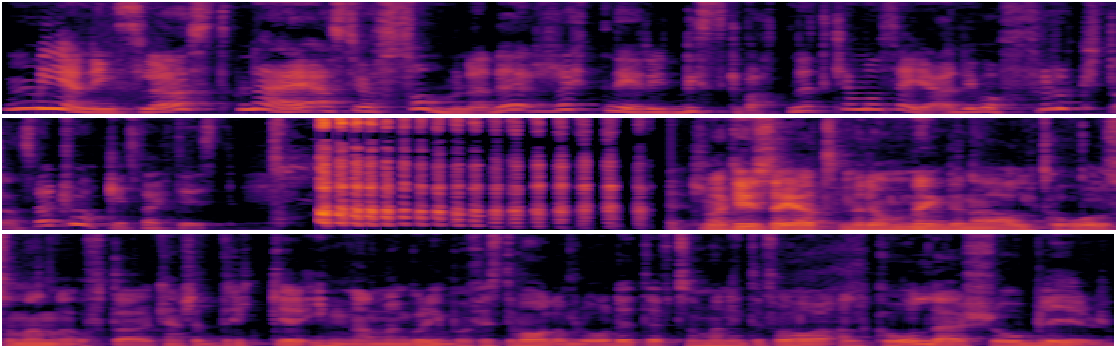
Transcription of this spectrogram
Meningslöst? Nej, alltså jag somnade rätt ner i diskvattnet kan man säga. Det var fruktansvärt tråkigt faktiskt. Man kan ju säga att med de mängderna alkohol som man ofta kanske dricker innan man går in på festivalområdet eftersom man inte får ha alkohol där så blir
